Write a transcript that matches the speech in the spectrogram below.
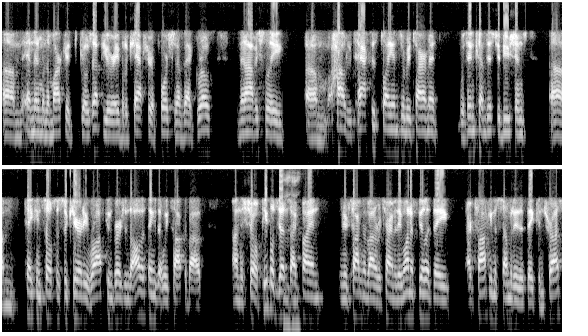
Um, and then when the market goes up, you're able to capture a portion of that growth. And then obviously, um, how do taxes play into retirement with income distributions, um, taking Social Security, Roth conversions, all the things that we talk about on the show. People just, mm-hmm. I find, when you're talking about a retirement, they want to feel that they are talking to somebody that they can trust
